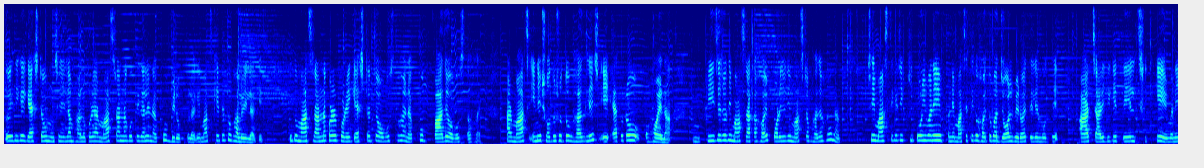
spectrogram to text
তো এইদিকে গ্যাসটাও মুছে নিলাম ভালো করে। আর মাছ রান্না করতে গেলে না খুব বিরক্ত লাগে। মাছ খেতে তো ভালোই লাগে। কিন্তু মাছ রান্না করার পরে গ্যাসটার যে অবস্থা হয় না, খুব বাজে অবস্থা হয়। আর মাছ এনে সদ্য সদ্য ভাজলে এ এতটাও হয় না। ফ্রিজে যদি মাছ রাখা হয়, পরে যদি মাছটা ভাজা হয় না, সেই মাছ থেকে যে কি পরিমাণে মানে মাছের থেকে হয়তো বা জল বেরোয় তেলের মধ্যে, আর চারিদিকে তেল ছিটকে মানে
